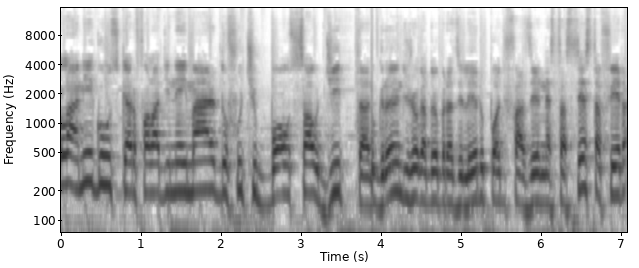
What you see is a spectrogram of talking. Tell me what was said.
Olá, amigos. Quero falar de Neymar do futebol saudita. O grande jogador brasileiro pode fazer nesta sexta-feira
